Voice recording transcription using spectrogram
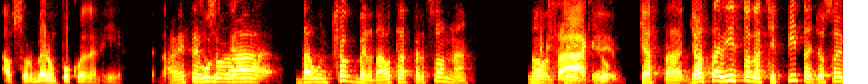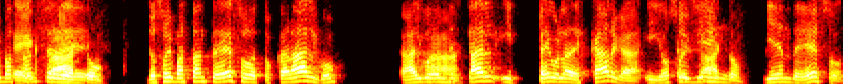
Absorber un poco de energía. A veces uno da, da un shock, ¿verdad? A otra persona. No, Exacto. Que, hasta, yo hasta he visto la chispita, yo soy bastante Exacto. yo soy bastante de eso, de tocar algo, algo de metal y pego la descarga y yo soy bien, bien de eso,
